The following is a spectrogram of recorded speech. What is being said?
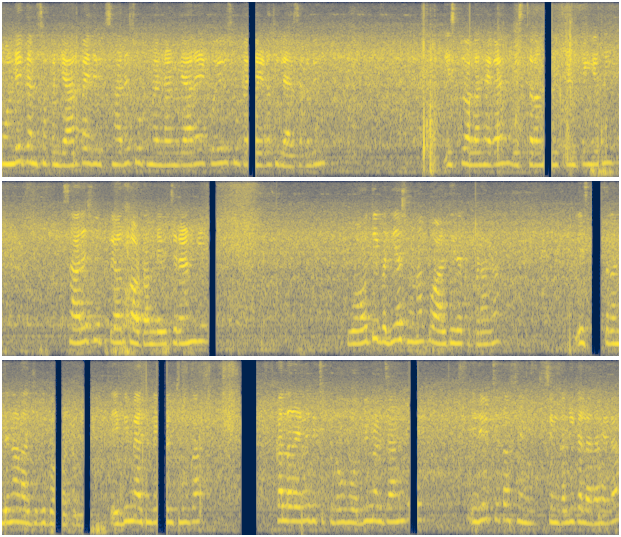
ਓਨਲੀ 350 ਰੁਪਏ ਦੇ ਵਿੱਚ ਸਾਰੇ ਸੂਟ ਮਿਲਣ ਜਾ ਰਹੇ, ਕੋਈ ਵੀ ਸੂਟ ਹੈ ਜਿਹੜਾ ਤੁਸੀਂ ਲੈ ਸਕਦੇ ਹੋ। ਇਸ ਤੋਂ ਇਲਾਵਾ ਹੈਗਾ ਇਸ ਤਰ੍ਹਾਂ ਦੀ ਪ੍ਰਿੰਟਿੰਗ ਹੈ। ਸਾਰੇ ਸੂਟ ਪਿਓਰ ਕਾਟਨ ਦੇ ਵਿੱਚ ਰਹਿਣਗੇ। ਬਹੁਤ ਹੀ ਵਧੀਆ ਸੋਹਣਾ ਕੁਆਲਿਟੀ ਦਾ ਕੱਪੜਾ ਹੈਗਾ ਇਸ ਤਰ੍ਹਾਂ ਦੇ ਨਾਲ ਅੱਜ ਦੀ ਬਾਟਮ ਇਹ ਵੀ ਮੈਚਿੰਗ ਦੇ ਵਿੱਚ ਹੋਊਗਾ। ਕਲਰ ਇਹਦੇ ਵਿੱਚ ਇੱਕ ਦੋ ਹੋਰ ਵੀ ਮਿਲ ਜਾਣਗੇ। ਇਹਦੇ ਵਿੱਚ ਤਾਂ ਸਿੰਗਲ ਹੀ ਕਲਰ ਹੈਗਾ।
